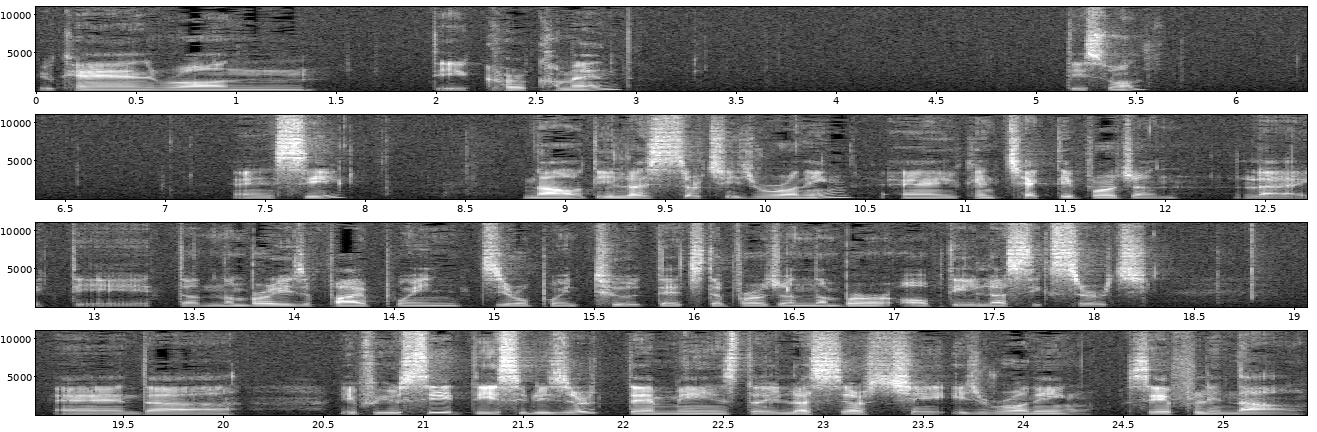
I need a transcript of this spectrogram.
you can run the curl command this one and see. Now the Elasticsearch is running and you can check the version like the the number is 5.0.2 that's the version number of the Elasticsearch and uh, if you see this result that means the Elasticsearch is running safely now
